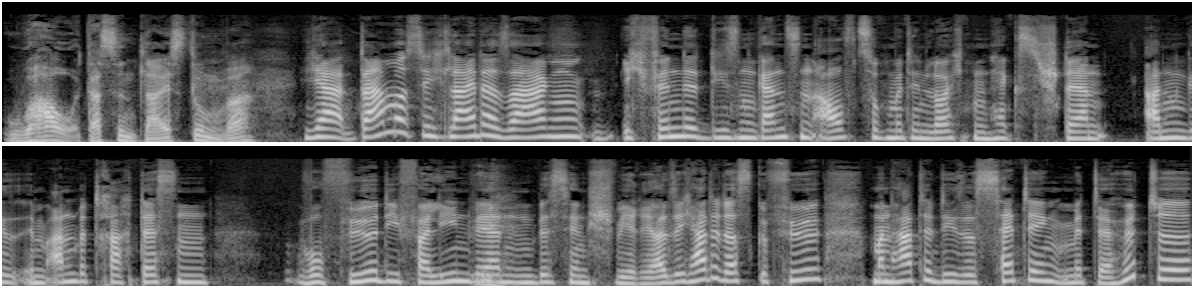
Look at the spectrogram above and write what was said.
Wow, das sind Leistungen, wa? Ja, da muss ich leider sagen, ich finde diesen ganzen Aufzug mit den leuchtenden Hexsternen ange im Anbetracht dessen, wofür die verliehen werden, ein bisschen schwierig. Also ich hatte das Gefühl, man hatte dieses Setting mit der Hütte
